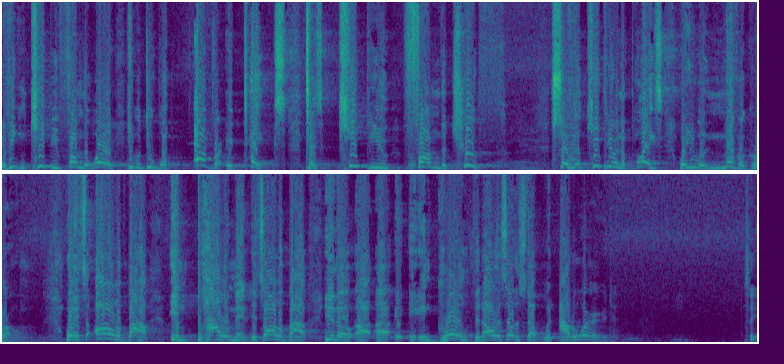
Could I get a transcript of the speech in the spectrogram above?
if he can keep you from the word, he will do whatever it takes to keep you from the truth. So he'll keep you in a place where you will never grow, where it's all about empowerment. It's all about, you know, uh, uh, in growth and all this other stuff without a word. See,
